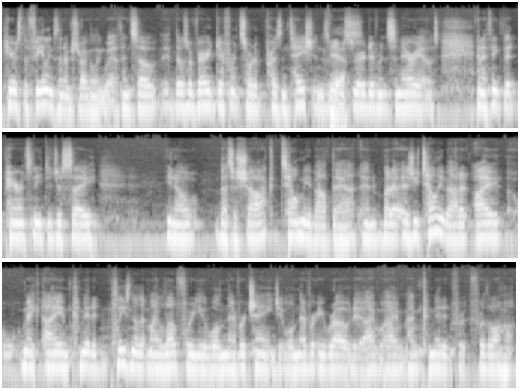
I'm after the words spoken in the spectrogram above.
"Here's the feelings that I'm struggling with," and so those are very different sort of presentations, yes. very different scenarios, and I think that parents need to just say, you know, that's a shock. Tell me about that. And but as you tell me about it, I make I am committed. Please know that my love for you will never change. It will never erode. I, am committed for, for the long haul.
